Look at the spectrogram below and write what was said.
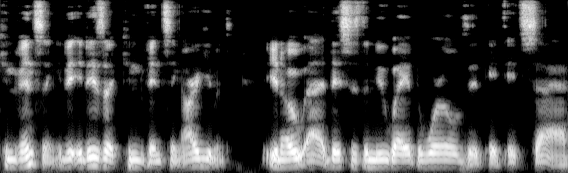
convincing. it, it is a convincing argument. You know, uh, this is the new way of the world. It, it, it's uh,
